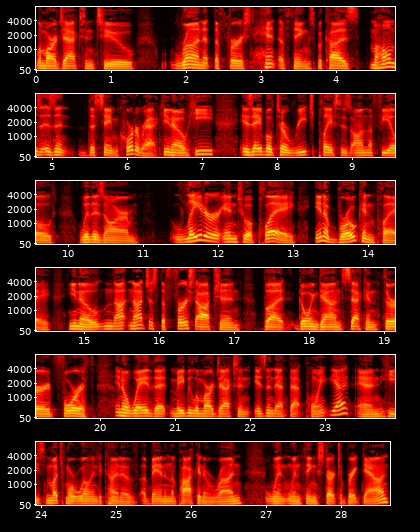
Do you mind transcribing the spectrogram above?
Lamar Jackson to run at the first hint of things because Mahomes isn't the same quarterback. You know, he is able to reach places on the field with his arm later into a play in a broken play, you know, not not just the first option, but going down second, third, fourth in a way that maybe Lamar Jackson isn't at that point yet and he's much more willing to kind of abandon the pocket and run when when things start to break down.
